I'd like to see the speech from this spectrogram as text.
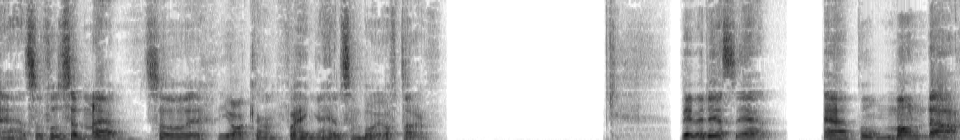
Uh, så fortsätt med det så jag kan få hänga i Helsingborg oftare. VVDC är på måndag.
